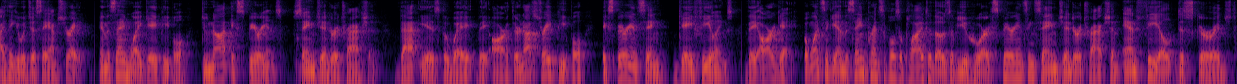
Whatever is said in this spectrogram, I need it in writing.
I think he would just say, I'm straight. In the same way, gay people do not experience same gender attraction. That is the way they are. They're not straight people experiencing gay feelings. They are gay. But once again, the same principles apply to those of you who are experiencing same gender attraction and feel discouraged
